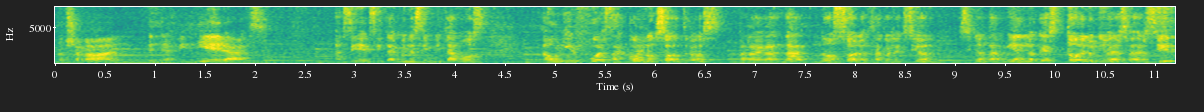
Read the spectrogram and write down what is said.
nos llamaban desde las vidrieras, Así es, y también los invitamos a unir fuerzas con nosotros para agrandar no solo esta colección, sino también lo que es todo el universo de Ercid.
